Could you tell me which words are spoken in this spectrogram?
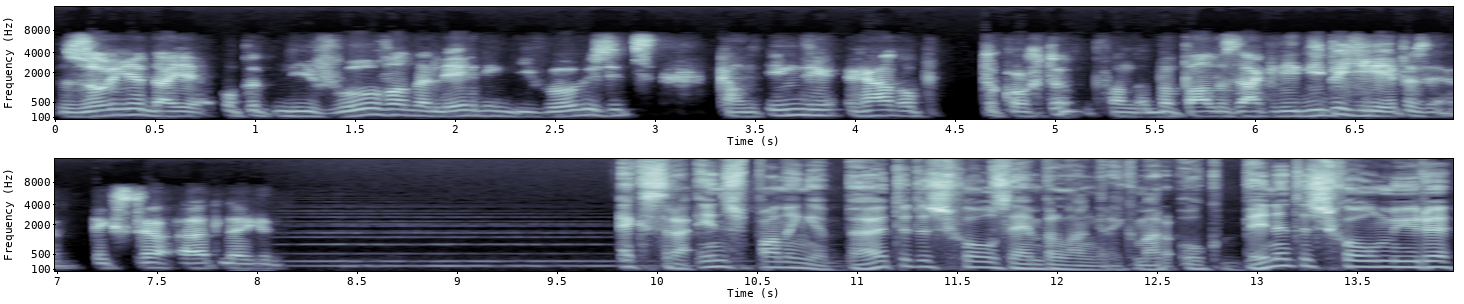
zorgen dat je op het niveau van de leerling die voor je zit, kan ingaan op tekorten van bepaalde zaken die niet begrepen zijn. Extra uitleggen. Extra inspanningen buiten de school zijn belangrijk, maar ook binnen de schoolmuren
